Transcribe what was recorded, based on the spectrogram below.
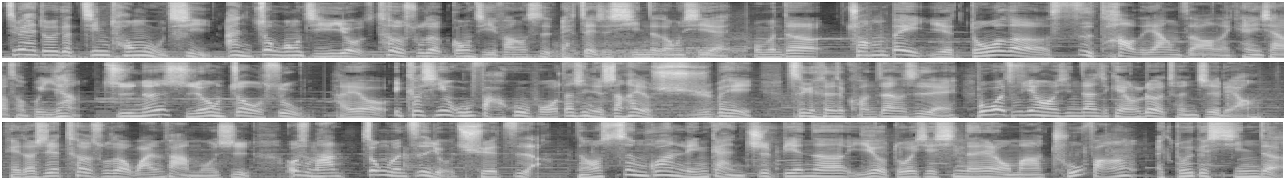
这边还多一个精通武器，按重攻击有特殊的攻击方式。哎，这也是新的东西哎。我们的装备也多了四套的样子哦。来看一下有什么不一样。只能使用咒术，还有一颗星无法复活，但是你的伤害有十倍。这个是狂战士哎，不会出现红心，但是可以用热忱治疗。可以都是些特殊的玩法模式。为什么它中文字有缺字啊？然后圣冠灵感这边呢，也有多一些新的内容吗？厨房，哎，多一个新的，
